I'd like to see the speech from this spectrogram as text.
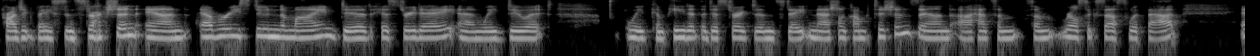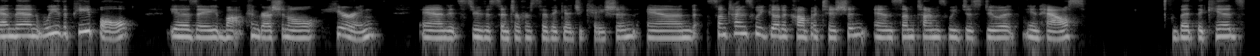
project-based instruction. And every student of mine did History Day and we do it we compete at the district and state and national competitions and uh, had some some real success with that and then we the people is a mock congressional hearing and it's through the Center for Civic Education. And sometimes we go to competition and sometimes we just do it in house. But the kids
